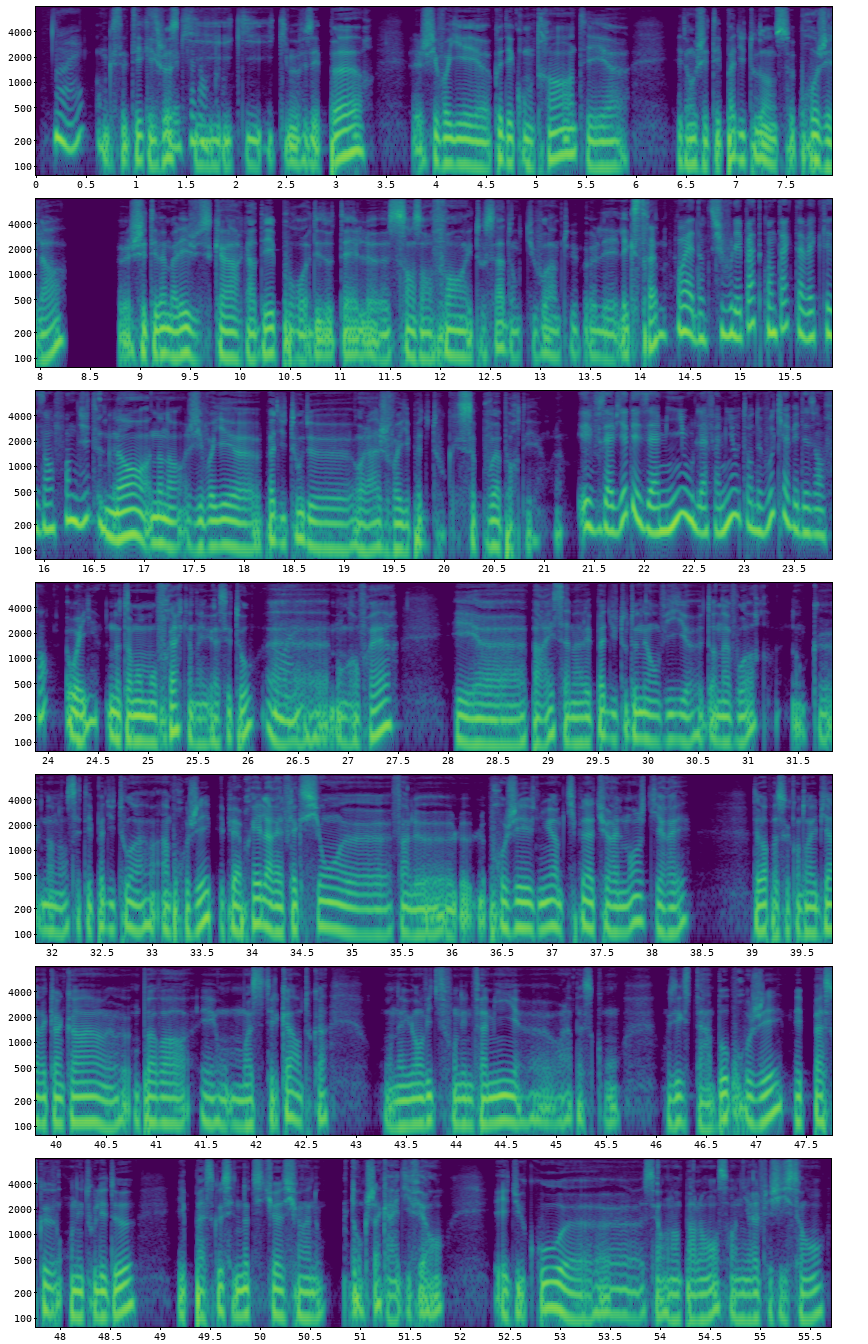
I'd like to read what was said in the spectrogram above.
Donc c'était quelque chose qui, qui, qui, me faisait peur. J'y voyais euh, que des contraintes et, euh, et donc j'étais pas du tout dans ce projet-là. Euh, j'étais même allé jusqu'à regarder pour des hôtels sans enfants et tout ça, donc tu vois un petit peu l'extrême. Ouais, donc tu voulais pas de contact avec les enfants du tout. Non, non, non, j'y voyais pas du tout de, voilà, je voyais pas du tout que ça pouvait apporter. Et vous aviez des amis ou de la famille autour de vous qui avaient des enfants? Oui, notamment mon frère qui en a eu assez tôt, mon grand frère. Et euh, pareil, ça m'avait pas du tout donné envie euh, d'en avoir. Donc euh, non, non, c'était pas du tout un, projet. Et puis après, la réflexion, enfin le, le, projet est venu un petit peu naturellement, je dirais. D'abord parce que quand on est bien avec quelqu'un, on peut avoir, et moi c'était le cas en tout cas, on a eu envie de fonder une famille, voilà, parce qu'on on disait que c'était un beau projet, mais parce qu'on est tous les deux et parce que c'est notre situation à nous. Donc chacun est différent. Et du coup, c'est en en parlant, c'est en y réfléchissant,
